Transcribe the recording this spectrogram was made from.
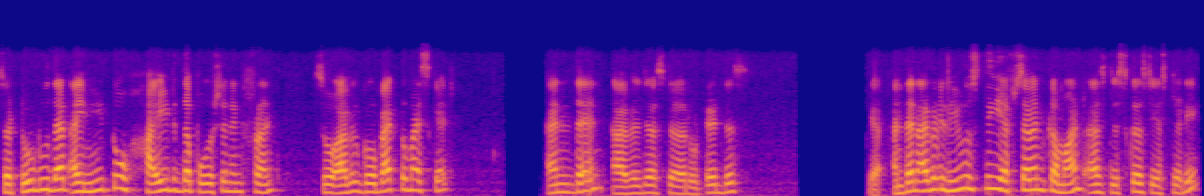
So to do that I need to hide the portion in front. So I will go back to my sketch and then I will just uh, rotate this. Yeah, and then I will use the F7 command as discussed yesterday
